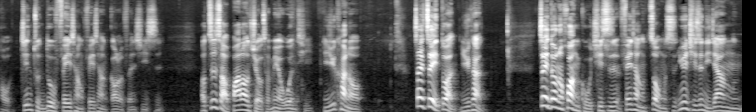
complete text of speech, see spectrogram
哦精准度非常非常高的分析师哦，至少八到九成没有问题。你去看哦，在这一段你去看这一段的换股，其实非常重视，因为其实你这样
